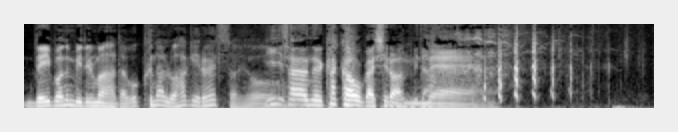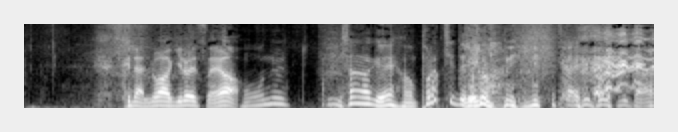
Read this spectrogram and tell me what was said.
네이버는 믿을만 하다고 그날로 하기로 했어요. 이 사연을 카카오가 싫어합니다. 네. 그날로 하기로 했어요. 오늘 이상하게 어, 프락치들이 많이 사연을 보냅니다.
